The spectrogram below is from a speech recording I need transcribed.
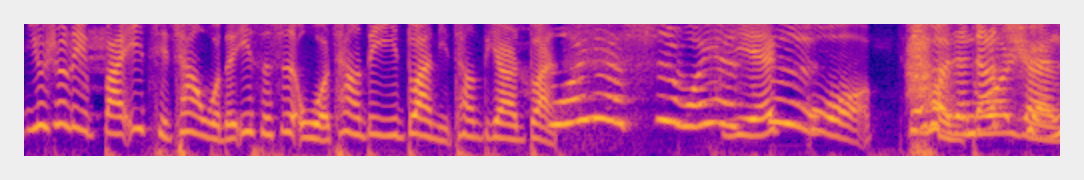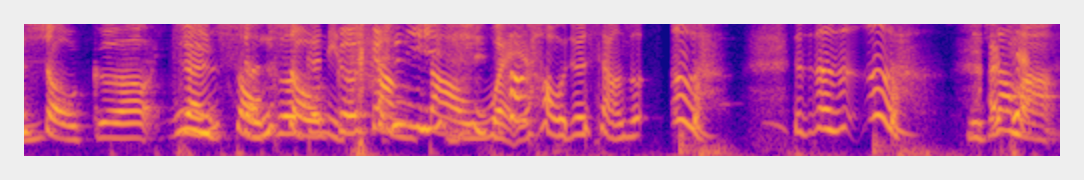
usually by 一起唱，我的意思是我唱第一段，你唱第二段。我也是，我也是。结果结果人家全首歌，整首歌跟你唱到尾，然后我就想说，呃，就真的是呃，你知道吗？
